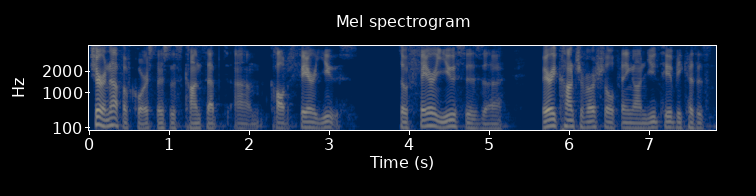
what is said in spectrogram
sure enough, of course, there's this concept um, called fair use. So fair use is a very controversial thing on YouTube because it's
